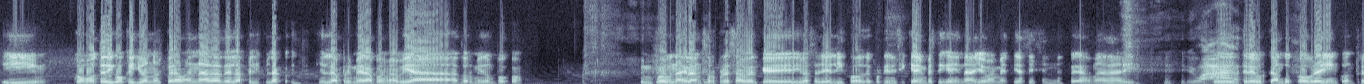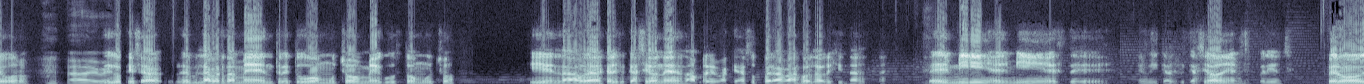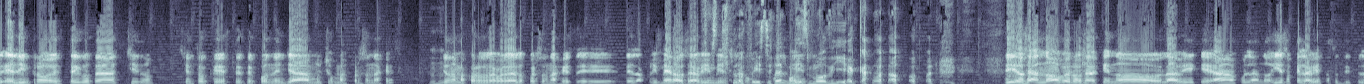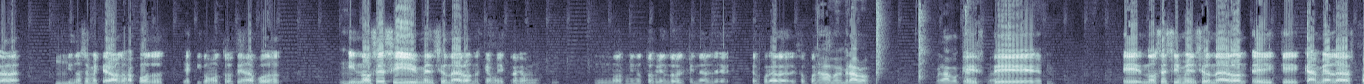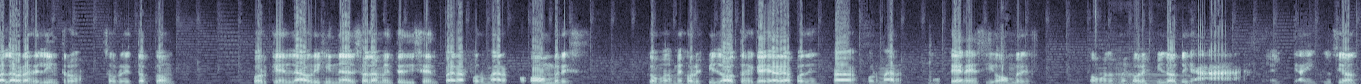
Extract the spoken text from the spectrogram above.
Y como te digo que yo no esperaba nada de la película, la primera pues me había dormido un poco. Fue una gran sorpresa ver que iba a salir el hijo, de porque ni siquiera investigué ni nada. Yo me metí así sin esperar nada y eh, entré buscando cobre y encontré oro. Ay. Digo que esa, eh, la verdad me entretuvo mucho, me gustó mucho. Y en la hora de las calificaciones, no, hombre, va a quedar súper abajo la original. En mi, en mi, este, en mi calificación y en mi experiencia. Pero el intro, este, está chido. Siento que este, te ponen ya muchos más personajes. Yo no me acuerdo la verdad de los personajes de, de la primera, o sea, bien, bien. Lo viste el mismo día, cabrón. Sí, o sea, no, pero o sea, que no la vi, que, ah, fulano, y eso que la vi está subtitulada, y no se me quedaron los apodos, y aquí como todos tienen apodos, y no sé si mencionaron, es que me distraje un- unos minutos viendo el final de temporada de Sopa, No, man, bravo. Bravo, Cash. este, eh, no sé si mencionaron eh, que cambian las palabras del intro sobre Top Gun, porque en la original solamente dicen para formar hombres como los mejores pilotos, ¿ok? ahora pueden para formar mujeres y hombres como los Ah. mejores pilotos, y ah, ya inclusión.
